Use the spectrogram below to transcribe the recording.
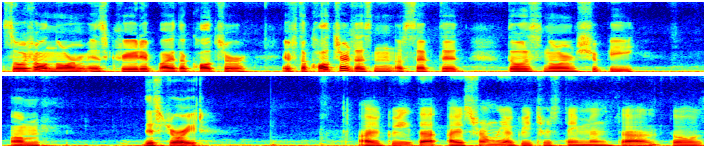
social norm is created by the culture, if the culture doesn't accept it, those norms should be um destroyed. I agree that I strongly agree to your statement that those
